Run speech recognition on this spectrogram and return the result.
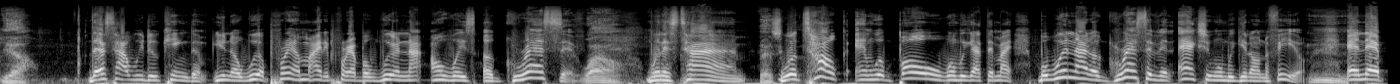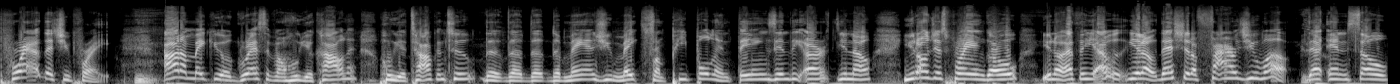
Yeah. That's how we do kingdom. You know, we'll pray a mighty prayer, but we're not always aggressive. Wow. When it's time, That's we'll talk and we're bold when we got the mic, but we're not aggressive in action when we get on the field. Mm. And that prayer that you prayed ought to make you aggressive on who you're calling, who you're talking to, the the the demands you make from people and things in the earth. You know, you don't just pray and go. You know, after you, you know that should have fired you up. That and so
